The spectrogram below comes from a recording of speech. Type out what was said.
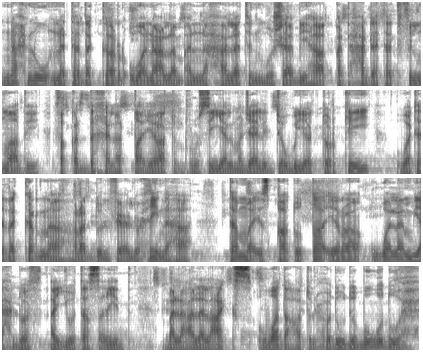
نحن نتذكر ونعلم أن حالات مشابهة قد حدثت في الماضي فقد دخلت طائرات روسية المجال الجوي التركي وتذكرنا رد الفعل حينها. تم إسقاط الطائرة ولم يحدث أي تصعيد بل على العكس وضعت الحدود بوضوح.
